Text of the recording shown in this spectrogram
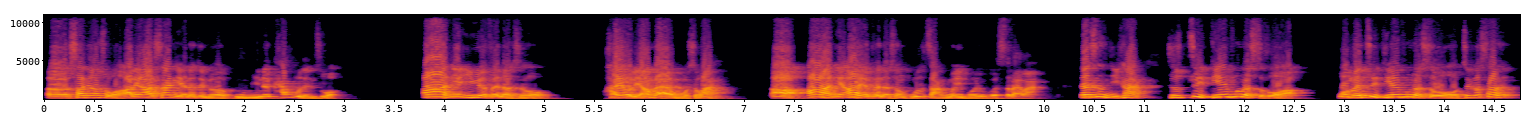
呃上交所二零二三年的这个股民的开户人数，二二年一月份的时候。还有两百五十万啊！二二年二月份的时候，股市涨过一波，有个四百万。但是你看，就是最巅峰的时候啊，我们最巅峰的时候，这个上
